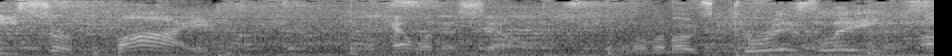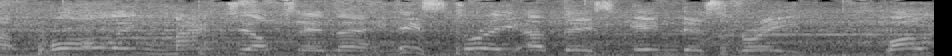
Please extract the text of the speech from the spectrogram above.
He survived Hell in a Cell. One of the most grisly, appalling matchups in the history of this industry. Both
